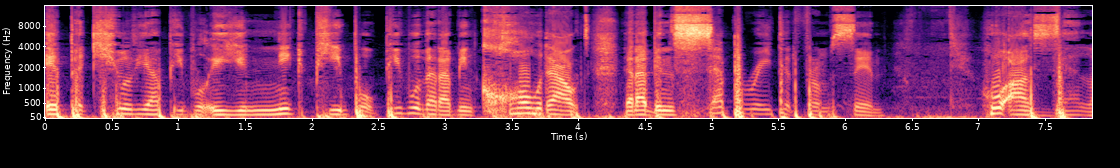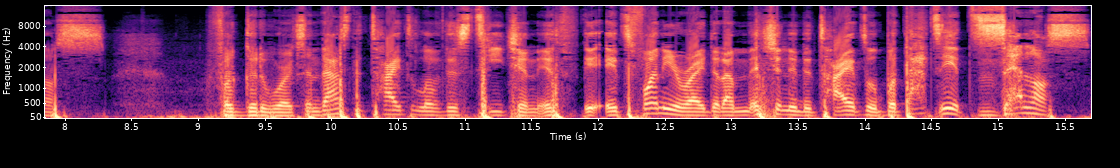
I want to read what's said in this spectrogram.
a peculiar people, a unique people people that have been called out, that have been separated from sin, who are zealous for good works. And that's the title of this teaching. It's, it's funny, right, that I'm mentioning the title, but that's it. Zealous.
